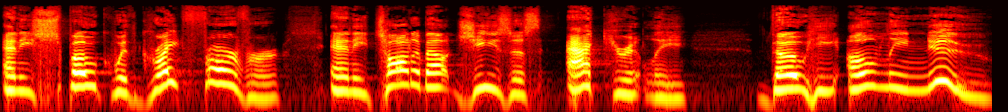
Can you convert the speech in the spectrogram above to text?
and he spoke with great fervor and he taught about Jesus accurately, though he only knew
